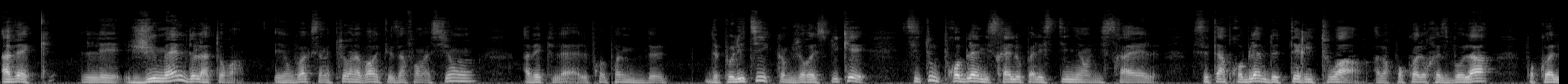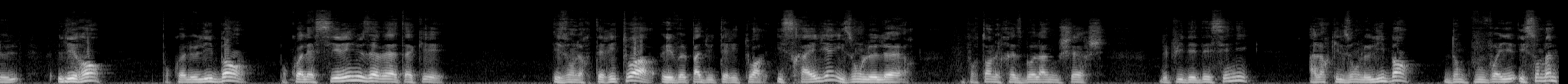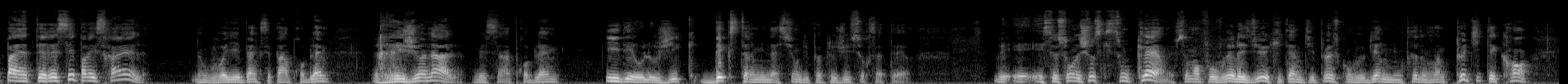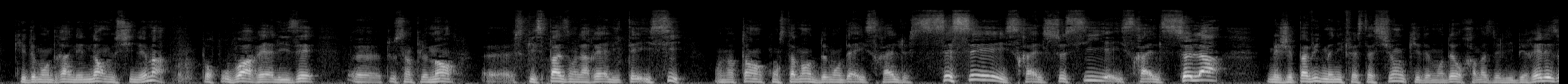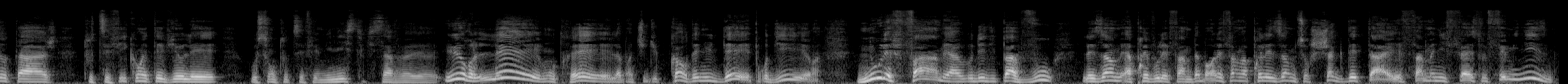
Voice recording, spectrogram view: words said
avec les jumelles de la Torah. Et on voit que ça n'a plus rien à voir avec les informations, avec le problème de, politique, comme j'aurais expliqué. Si tout le problème israélo-palestinien en Israël, c'est un problème de territoire, alors pourquoi le Hezbollah Pourquoi l'Iran Pourquoi le Liban Pourquoi la Syrie nous avait attaqués? Ils ont leur territoire. Ils ne veulent pas du territoire israélien, ils ont le leur. pourtant, le Hezbollah nous cherche depuis des décennies, alors qu'ils ont le Liban. Donc vous voyez, ils sont même pas intéressés par Israël. Donc vous voyez bien que ce n'est pas un problème régional, mais c'est un problème idéologique d'extermination du peuple juif sur sa terre. Et, ce sont des choses qui sont claires, mais seulement il faut ouvrir les yeux et quitter un petit peu ce qu'on veut bien nous montrer dans un petit écran qui demanderait un énorme cinéma pour pouvoir réaliser euh, tout simplement euh, ce qui se passe dans la réalité ici. On entend constamment demander à Israël de cesser, Israël ceci et Israël cela. Mais j'ai pas vu de manifestation qui demandait au Hamas de libérer les otages, toutes ces filles qui ont été violées, où sont toutes ces féministes qui savent euh, hurler, montrer la moitié du corps dénudé pour dire nous les femmes, et vous ne dites pas vous les hommes et après vous les femmes. D'abord les femmes, après les hommes, sur chaque détail, les femmes manifestent le féminisme.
